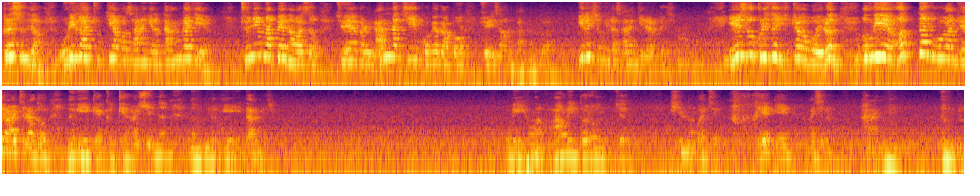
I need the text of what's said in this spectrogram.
그렇습니다. 우리가 죽지 않고 사는 길은 딱 한 가지예요. 주님 앞에 나와서 죄악을 낱낱이 고백하고 죄의 상을 받는 것. 이것이 우리가 사는 길이라는 것이죠. 예수 그리스도의 십자가 보혈은 우리의 어떤 후한 죄를 할지라도 능히 그렇게 할 수 있는 능력이 있다는 거죠. 우리 흉한 아무리 더러운 죄, 흰눈 같이 하얗게 하시는 하나님의 능력.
